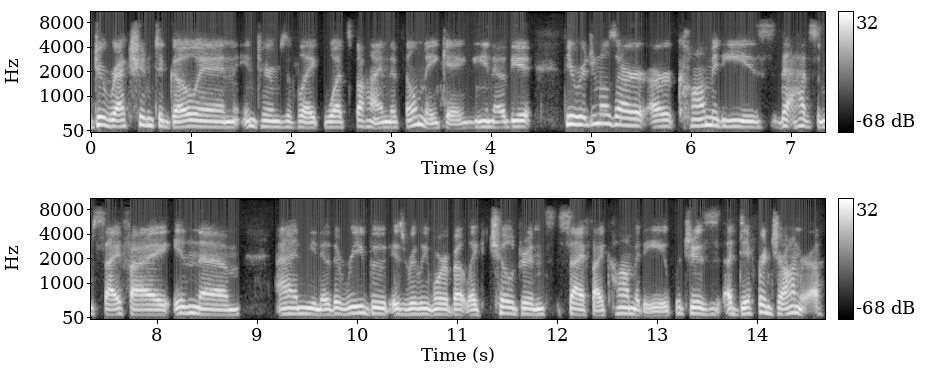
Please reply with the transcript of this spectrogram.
direction to go in in terms of like what's behind the filmmaking you know the the originals are are comedies that have some sci-fi in them and you know the reboot is really more about like children's sci-fi comedy which is a different genre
